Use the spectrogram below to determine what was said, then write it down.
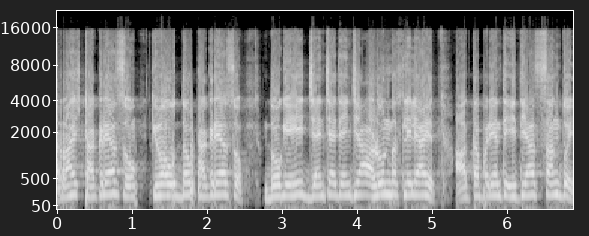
राज ठाकरे असो किंवा उद्धव ठाकरे असो दोघेही ज्यांच्या त्यांच्या अडवून बसलेले आहेत. आतापर्यंत इतिहास सांगतोय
